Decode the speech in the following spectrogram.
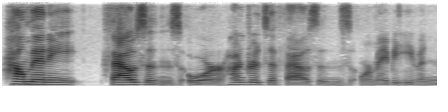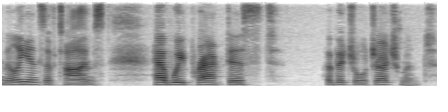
How many thousands or hundreds of thousands or maybe even millions of times have we practiced habitual judgment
